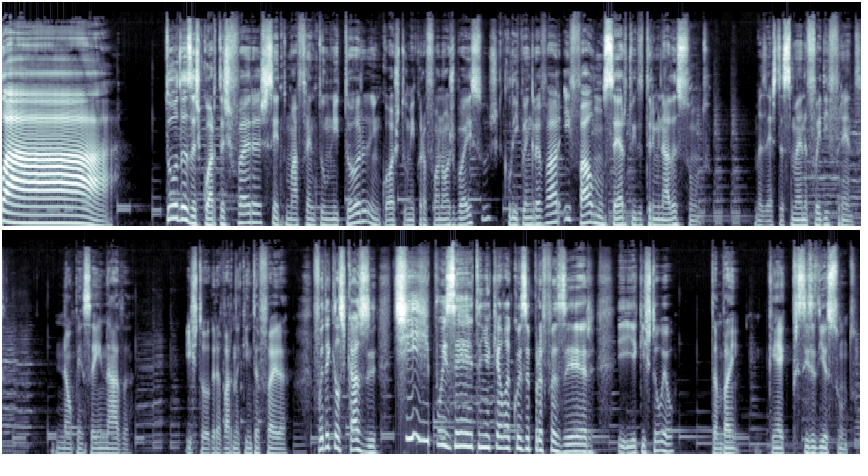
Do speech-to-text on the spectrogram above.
Olá! Todas as quartas-feiras sento-me à frente do monitor, encosto o microfone aos beiços, clico em gravar e falo num certo e determinado assunto. Mas esta semana foi diferente. Não pensei em nada. E estou a gravar na quinta-feira. Foi daqueles casos de Tchi, pois é, tenho aquela coisa para fazer. E, e aqui estou eu. Também, quem é que precisa de assunto?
